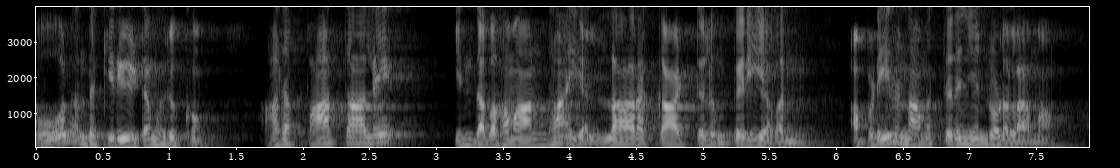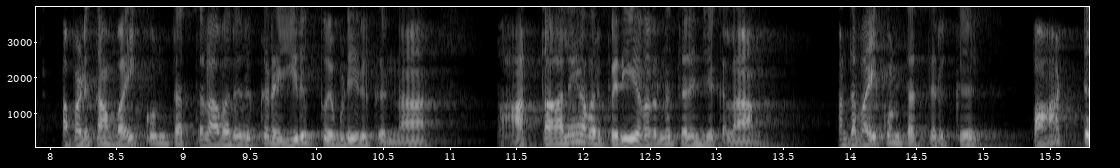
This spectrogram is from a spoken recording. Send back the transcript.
போல் அந்த கிரீட்டம் இருக்கும். அதை பார்த்தாலே இந்த பகவான் தான் எல்லார காட்டிலும் பெரியவன் அப்படின்னு நாம விடலாமா அப்படித்தான் வைகுண்டத்தில் அவர் இருக்கிற இருப்பு எப்படி இருக்குன்னா பார்த்தாலே அவர் பெரியவர்னு தெரிஞ்சுக்கலாம். அந்த வைகுண்டத்திற்கு பாட்டு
